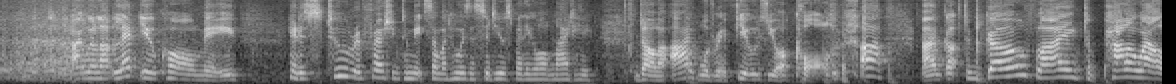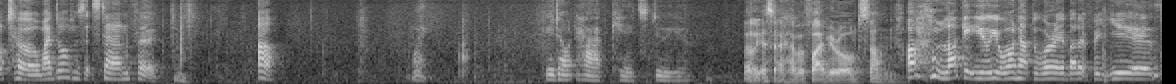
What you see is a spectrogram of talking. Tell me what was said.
I will not let you call me. It is too refreshing to meet someone who isn't seduced by the almighty dollar. I would refuse your call. Ah, I've got to go flying to Palo Alto. My daughter's at Stanford. Oh. You don't have kids, do you? Well, yes, I have a five-year-old son. Oh, lucky you. You won't have to worry about it for years.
